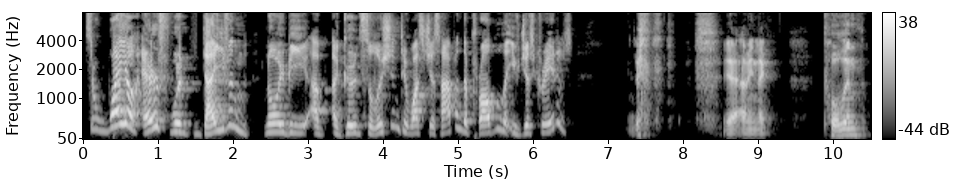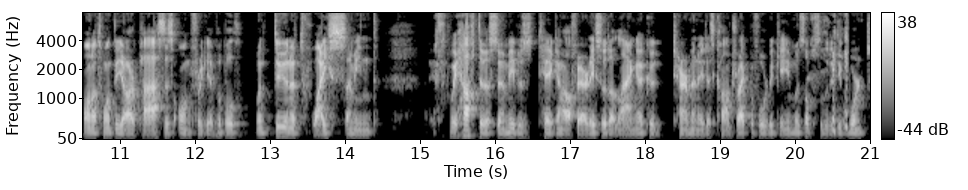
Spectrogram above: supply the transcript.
So why on earth would diving now be a, a good solution to what's just happened, the problem that you've just created? Yeah, I mean, like pulling on a twenty-yard pass is unforgivable. When doing it twice, I mean, we have to assume he was taken off early so that Langa could terminate his contract before the game was up, so that they weren't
